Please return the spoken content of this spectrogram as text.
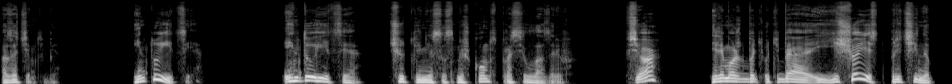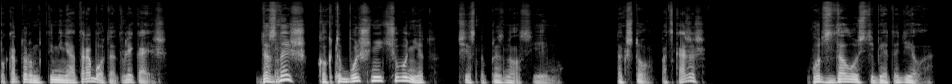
А зачем тебе? Интуиция. Интуиция, чуть ли не со смешком спросил Лазарев. Все? Или, может быть, у тебя еще есть причины, по которым ты меня от работы отвлекаешь? Да знаешь, как-то больше ничего нет, честно признался я ему. Так что, подскажешь? Вот сдалось тебе это дело.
